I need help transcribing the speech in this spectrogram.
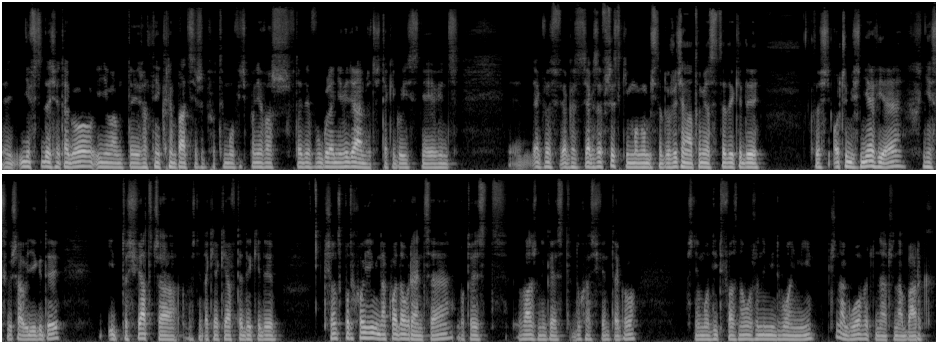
y, nie wstydzę się tego i nie mam tutaj żadnej krępacji, żeby o tym mówić, ponieważ wtedy w ogóle nie wiedziałem, że coś takiego istnieje, więc y, jak, we, jak, jak ze wszystkim mogą być nadużycia, natomiast wtedy, kiedy ktoś o czymś nie wie, nie słyszał nigdy i doświadcza, właśnie tak jak ja wtedy, kiedy ksiądz podchodził i nakładał ręce, bo to jest ważny gest Ducha Świętego, właśnie modlitwa z nałożonymi dłońmi, czy na głowę, czy na, czy na bark,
